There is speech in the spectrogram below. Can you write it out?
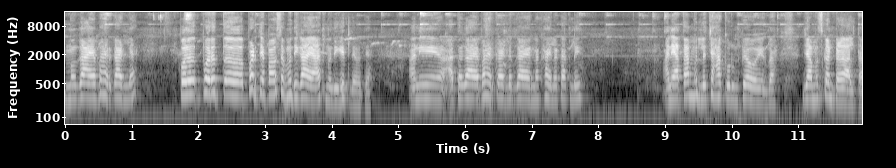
मग गाया बाहेर काढल्या. परत परत पडत्या पावसामध्ये गाया आतमध्ये घेतल्या होत्या. आणि आता गाया बाहेर काढल्यात गायांना खायला टाकले. आणि आता म्हटलं चहा करून प्यावं एकदा. जामच कंटाळा आलता.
